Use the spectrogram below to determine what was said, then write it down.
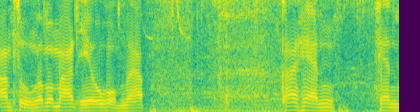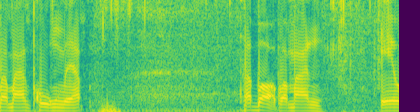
ความสูงก็ประมาณเอวผมนะครับ ถ้าแฮนด์แฮนด์ประมาณพุงเลยครับ ถ้าเบาะประมาณเอว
